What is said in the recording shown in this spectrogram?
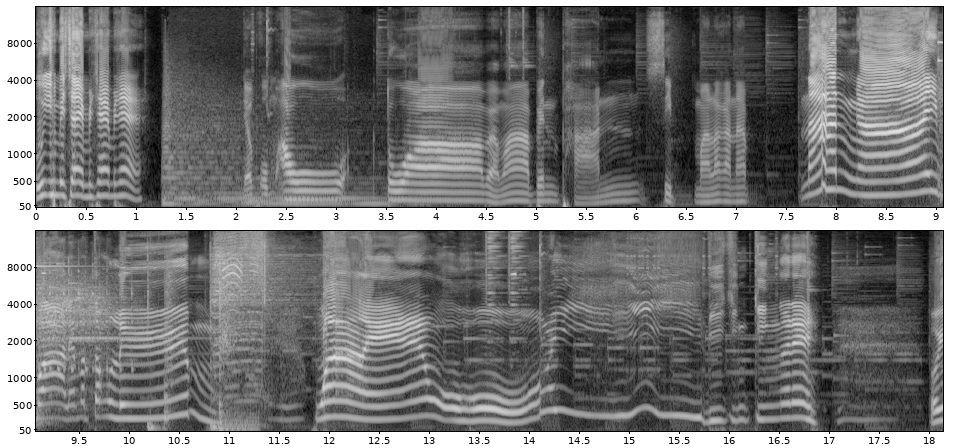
อุ้ยไม่ใช่ไม่ใช่ไม่ใช่ เดี๋ยวผมเอาตัวแบบว่าเป็นผานสิบมาแล้วกันนะครับนั่นไงว่าแล้วมันต้องลืม ว่าแล้ว โอ้โหดีจริงๆเลยโอเค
